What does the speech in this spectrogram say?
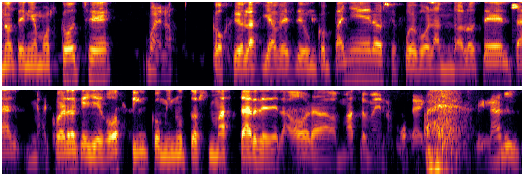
no teníamos coche, bueno, cogió las llaves de un compañero, se fue volando al hotel, tal. Me acuerdo que llegó cinco minutos más tarde de la hora, más o menos. O sea, que al final,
